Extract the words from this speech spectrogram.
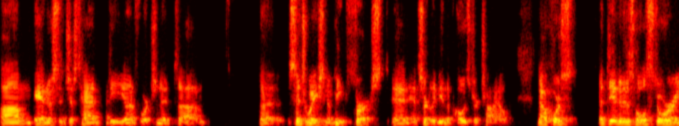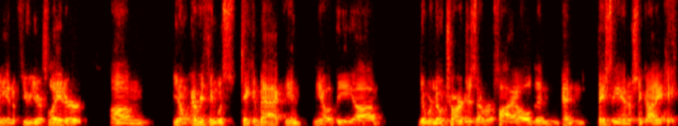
Um, Andersen just had the unfortunate um, the situation of being first and, and certainly being the poster child. Now, of course, at the end of this whole story, and a few years later, um, you know, everything was taken back. The you know the um, there were no charges ever filed, and and basically Andersen got a hey,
